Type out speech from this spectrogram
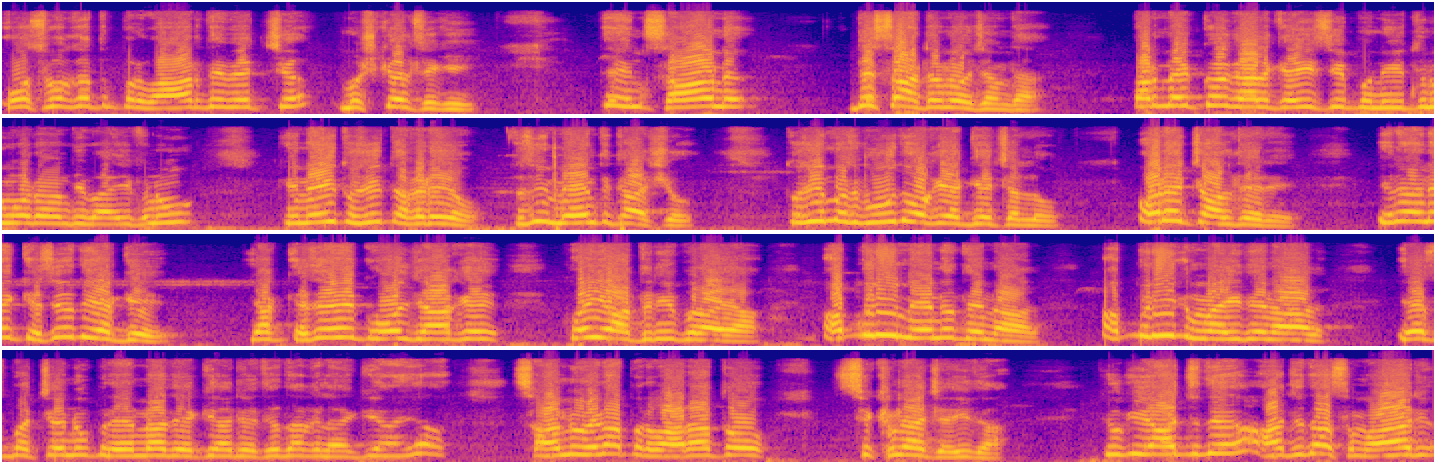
ਉਸ ਵਕਤ ਪਰਿਵਾਰ ਦੇ ਵਿੱਚ ਮੁਸ਼ਕਲ ਸੀਗੀ ਤੇ ਇਨਸਾਨ ਡਿਸਹਾਰਟਨ ਹੋ ਜਾਂਦਾ। ਪਰ ਮੈਂ ਇੱਕੋ ਗੱਲ ਕਹੀ ਸੀ ਪੁਨੀਤ ਨੂੰ ਔਰ ਉਹਨਾਂ ਦੀ ਵਾਈਫ ਨੂੰ ਕਿ ਨਹੀਂ, ਤੁਸੀਂ ਤਗੜੇ ਹੋ, ਤੁਸੀਂ ਮਿਹਨਤ ਕਾਸ਼ ਹੋ, ਤੁਸੀਂ ਮਜ਼ਬੂਤ ਹੋ ਕੇ ਅੱਗੇ ਚੱਲੋ ਔਰ ਇਹ ਚੱਲਦੇ ਰਹੇ। ਇਹਨਾਂ ਨੇ ਕਿਸੇ ਦੇ ਅੱਗੇ ਜਾਂ ਕਿਸੇ ਦੇ ਕੋਲ ਜਾ ਕੇ ਕੋਈ ਹੱਥ ਨਹੀਂ ਬੁਲਾਇਆ ਆਪਣੀ ਮਿਹਨਤ ਦੇ ਨਾਲ, ਆਪਣੀ ਕਮਾਈ ਦੇ ਨਾਲ ਇਸ ਬੱਚੇ ਨੂੰ ਪ੍ਰੇਰਣਾ ਦੇ ਕੇ ਅੱਜ ਇੱਥੇ ਤੱਕ ਲੈ ਕੇ ਆਇਆ ਸਾਨੂੰ ਇਹਨਾਂ ਪਰਿਵਾਰਾਂ ਤੋਂ ਸਿੱਖਣਾ ਚਾਹੀਦਾ। ਕਿਉਂਕਿ ਅੱਜ ਦੇ, ਅੱਜ ਦਾ ਸਮਾਜ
